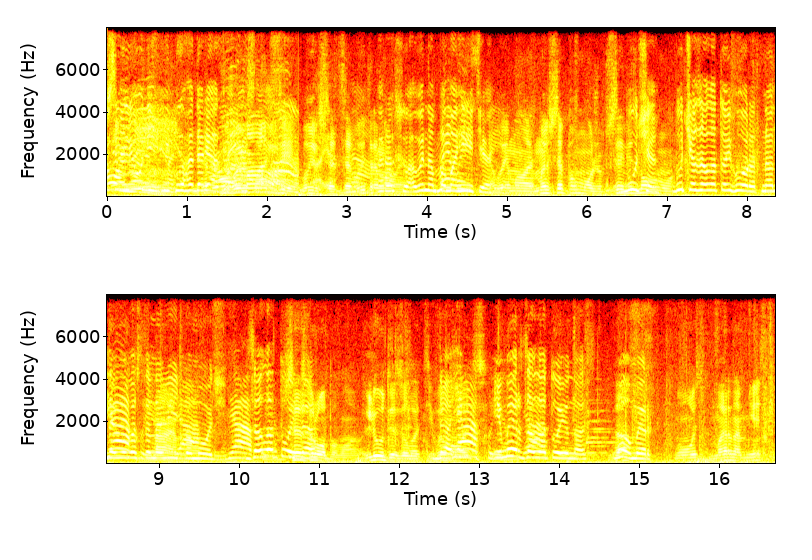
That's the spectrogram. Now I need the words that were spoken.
Все люди і благодарять. Ви молодці, ви все це витримали. Хорошо, а вы нам помогите. Ви молодці, ми все поможемо, все Буча, відновимо, Буча золотой город, надо его Дякую. восстановить, Дякую. помочь. Дякую. Золотой, все да. зробимо. Люди золоті, ви Да, молодці. Дякую. и мэр золотой у нас. Да. Ну, мэр Ну ось мер на місці.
